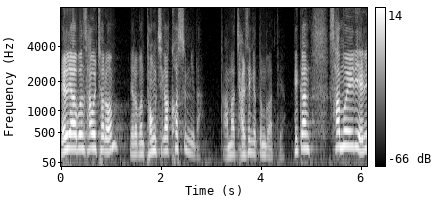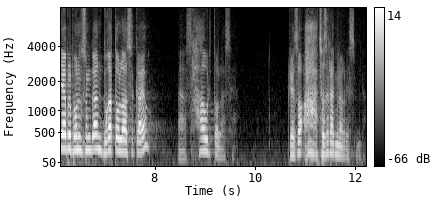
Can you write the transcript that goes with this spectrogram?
엘리압은 사울처럼 여러분 덩치가 컸습니다. 아마 잘생겼던 것 같아요. 그러니까 사무엘이 엘리압을 보는 순간 누가 떠올랐을까요? 아, 사울이 떠올랐어요. 그래서 아, 저 사람이라 그랬습니다.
